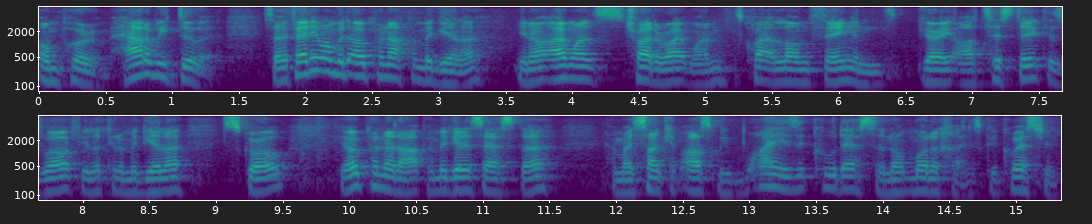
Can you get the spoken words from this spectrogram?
on Purim? How do we do it? So if anyone would open up a Megillah, you know, I once tried to write one. It's quite a long thing and very artistic as well. If you look at a Megillah scroll, you open it up, and Megillah Esther, and my son kept asking me, why is it called Esther, not Mordechai? It's a good question.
